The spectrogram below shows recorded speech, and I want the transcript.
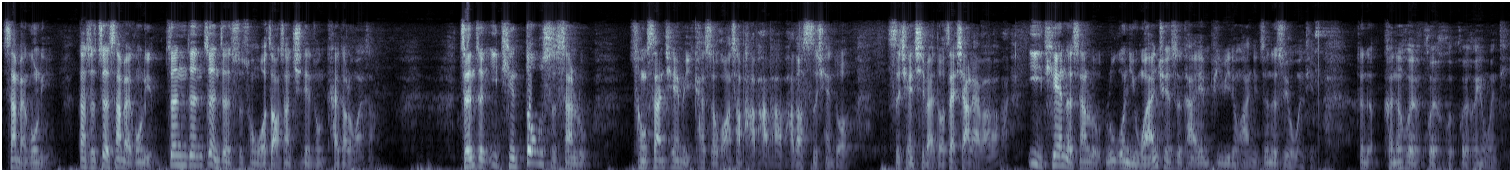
三百公里。但是这三百公里真真正正是从我早上七点钟开到了晚上，整整一天都是山路，从三千米开始往上爬，爬爬爬到四千多，四千七百多，再下来爬爬爬，一天的山路，如果你完全是看 MPV 的话，你真的是有问题的，真的可能会会会会很有问题。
